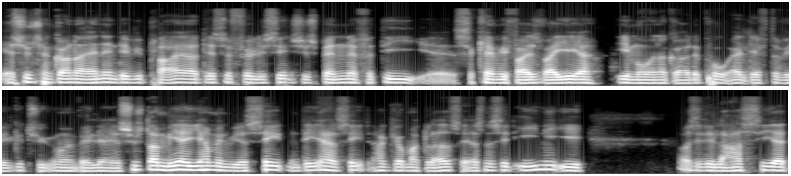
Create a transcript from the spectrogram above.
jeg synes, han gør noget andet end det, vi plejer, og det er selvfølgelig sindssygt spændende, fordi øh, så kan vi faktisk variere i måden at gøre det på, alt efter hvilke typer man vælger. Jeg synes, der er mere i ham, end vi har set, men det, jeg har set, har gjort mig glad, så jeg er sådan set enig i, også i det Lars siger, at,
